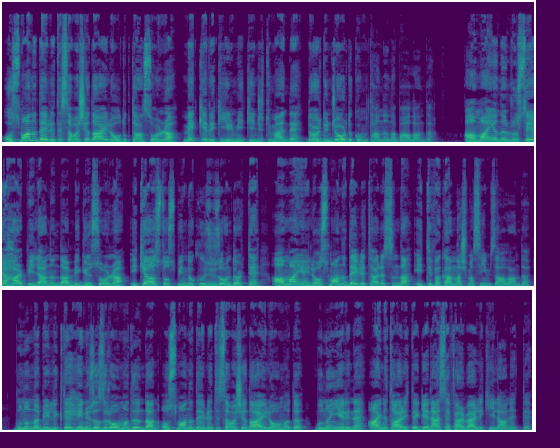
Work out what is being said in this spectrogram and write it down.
Osmanlı Devleti savaşa dahil olduktan sonra Mekke'deki 22. Tümen de 4. Ordu Komutanlığı'na bağlandı. Almanya'nın Rusya'ya harp ilanından bir gün sonra 2 Ağustos 1914'te Almanya ile Osmanlı Devleti arasında ittifak anlaşması imzalandı. Bununla birlikte henüz hazır olmadığından Osmanlı Devleti savaşa dahil olmadı. Bunun yerine aynı tarihte genel seferberlik ilan etti.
